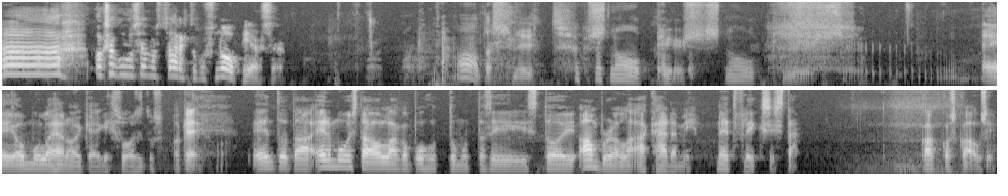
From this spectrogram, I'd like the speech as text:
Äh, onko sä kuullut semmoista sarjasta kuin Snowpiercer? Ootas nyt. Snowpiercer, Snowpiercer. Ei, on mulle ihan oikeakin suositus. Okei, okay. En, tota, en muista ollaanko puhuttu, mutta siis toi Umbrella Academy Netflixistä. Kakkoskausi.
